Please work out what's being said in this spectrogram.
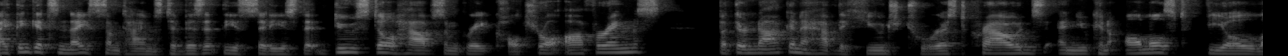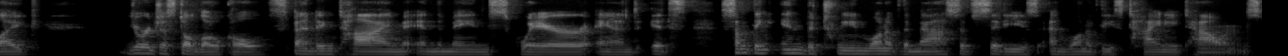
I think it's nice sometimes to visit these cities that do still have some great cultural offerings, but they're not going to have the huge tourist crowds. And you can almost feel like you're just a local spending time in the main square. And it's something in between one of the massive cities and one of these tiny towns.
